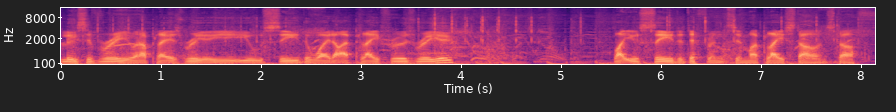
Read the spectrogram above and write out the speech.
elusive Ryu when I play as Ryu. You, you'll see the way that I play through as Ryu. Like you'll see the difference in my playstyle and stuff.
